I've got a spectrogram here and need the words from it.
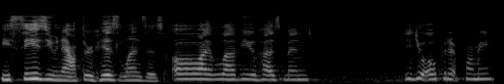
He sees you now through his lenses. Oh, I love you, husband. Did you open it for me?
